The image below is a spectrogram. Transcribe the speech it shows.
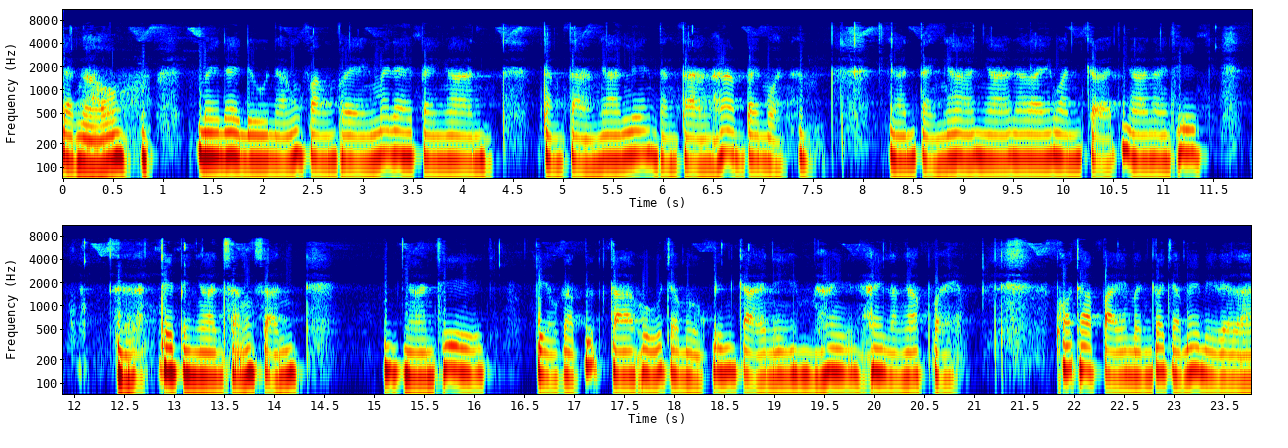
จะเหงา ไม่ได้ดูหนังฟังเพลง ไม่ได้ไปงานต่างๆ งานเลี้ยงต่างๆ ห้ามไปหมด งานแต่งงานงานอะไรวันเกิดงานอะไรที่ที่เป็นงานสังสรรค์ งานที่ เกี่ยวกับตาหูจมูกลิ้นกายนี้ให้ให้ระงับไว้ เพราะถ้าไปมันก็จะไม่มีเวลา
